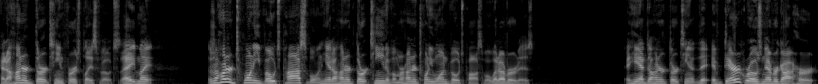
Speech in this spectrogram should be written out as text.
had 113 first place votes. Hey, there's 120 votes possible, and he had 113 of them, or 121 votes possible, whatever it is. And he had 113. If Derrick Rose never got hurt,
